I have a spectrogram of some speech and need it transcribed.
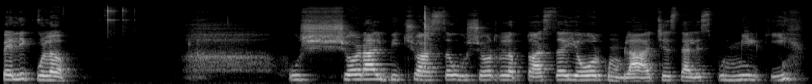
peliculă ușor albicioasă, ușor lăptoasă. Eu oricum la acestea le spun milky.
